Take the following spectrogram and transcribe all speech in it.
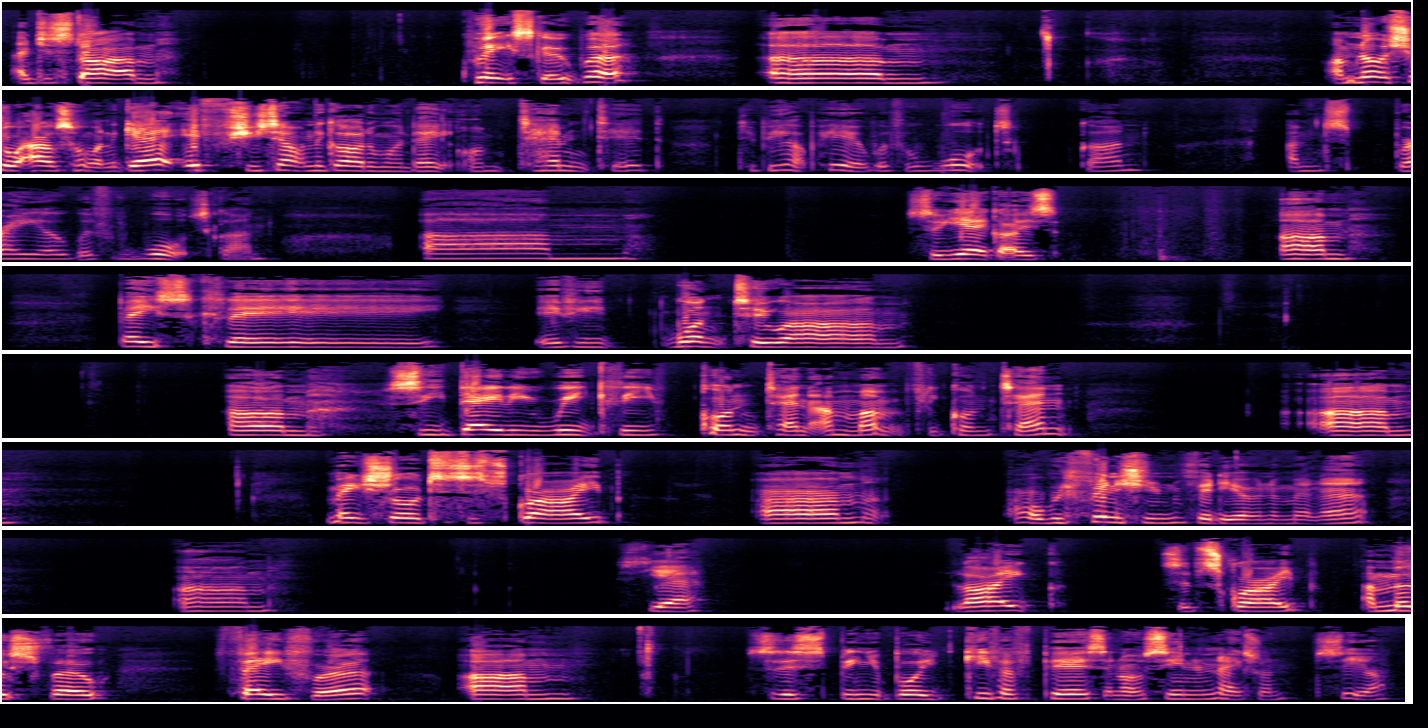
and just um quick scoper. Um I'm not sure what else I want to get. If she's out in the garden one day, I'm tempted to be up here with a water gun and spray her with a warts gun. Um. So yeah, guys. Um. Basically, if you want to um um see daily, weekly content and monthly content, um make sure to subscribe. Um I'll be finishing the video in a minute. Um yeah. Like, subscribe, and most though, favourite. Um so this has been your boy Keith F. Pearce and I'll see you in the next one. See ya.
